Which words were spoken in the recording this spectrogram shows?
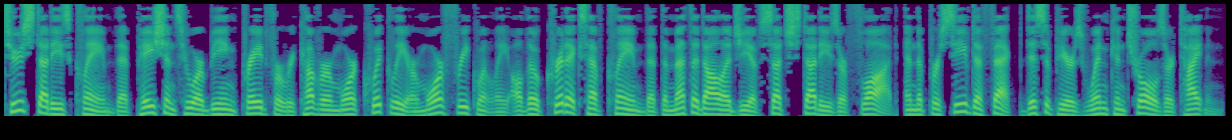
Two studies claimed that patients who are being prayed for recover more quickly or more frequently although critics have claimed that the methodology of such studies are flawed, and the perceived effect disappears when controls are tightened.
